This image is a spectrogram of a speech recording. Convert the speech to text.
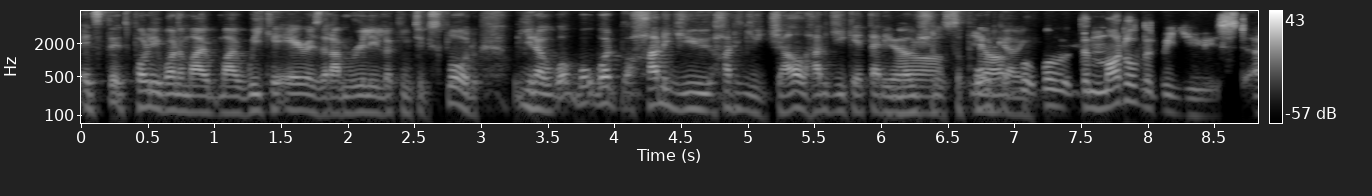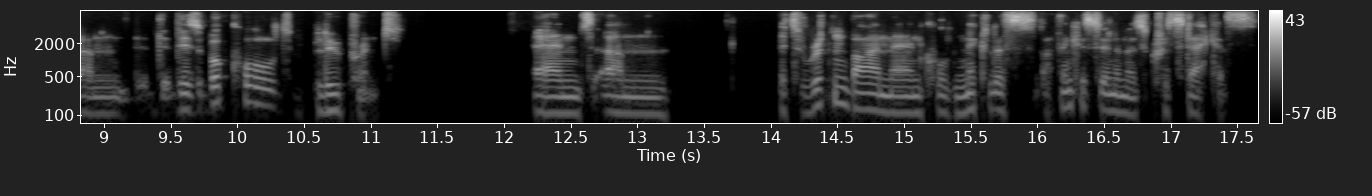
it's it's probably one of my, my weaker areas that I'm really looking to explore. You know, what, what what how did you how did you gel? How did you get that yeah, emotional support going? Well, well, the model that we used, um, th- there's a book called Blueprint, and um, it's written by a man called Nicholas. I think his surname is Christakis.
